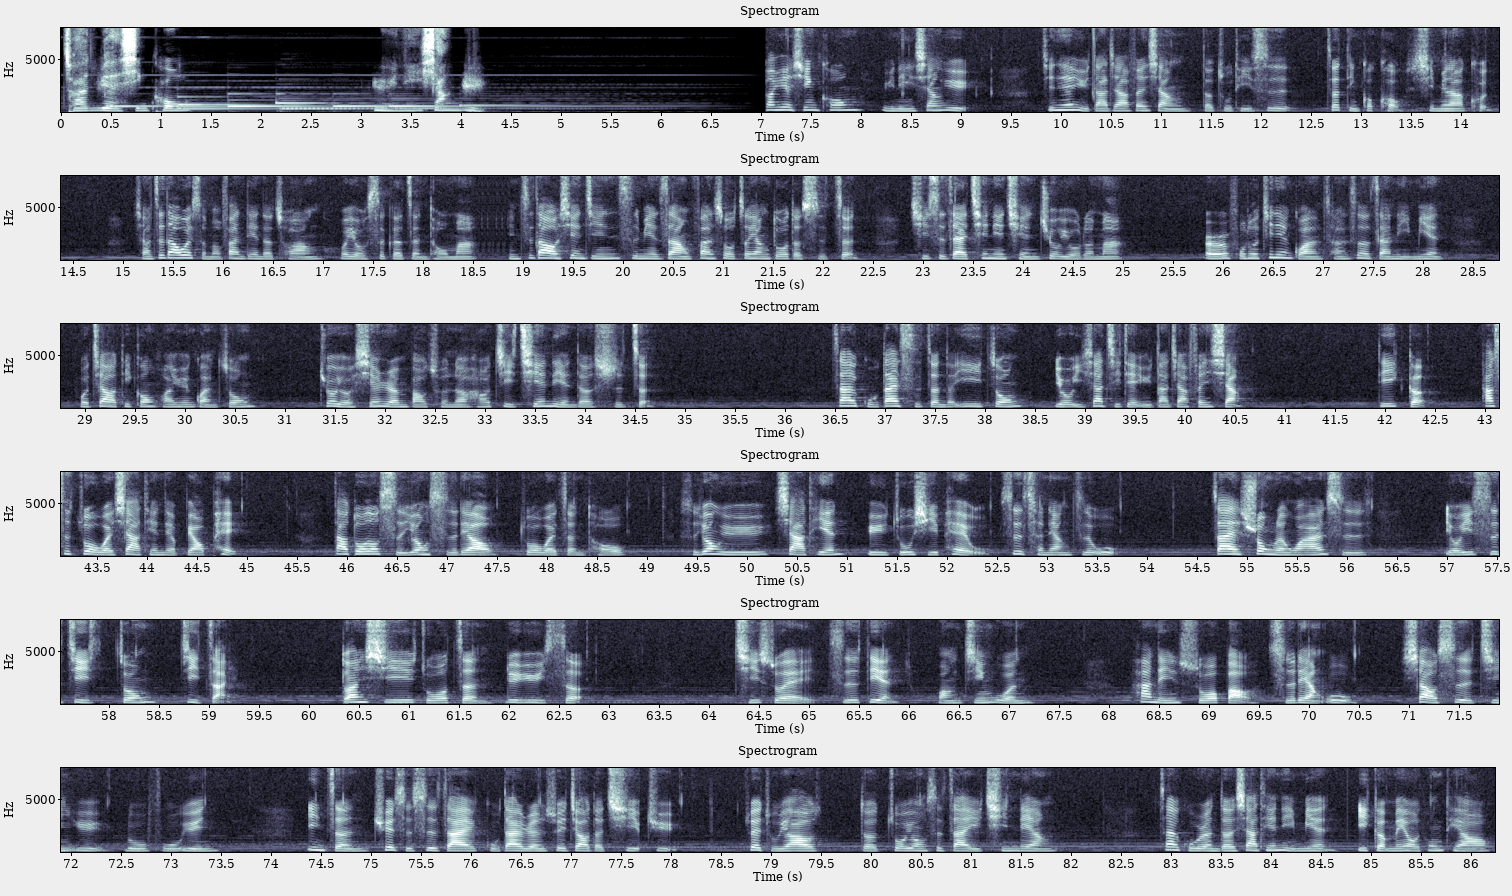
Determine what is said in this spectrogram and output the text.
穿越星空，与您相遇。穿越星空，与您相遇。今天与大家分享的主题是：这顶 Coco 洗面拉捆。想知道为什么饭店的床会有四个枕头吗？你知道现今市面上贩售这样多的石枕，其实在千年前就有了吗？而佛陀纪念馆常设展里面。佛教地宫还原馆中，就有先人保存了好几千年的石枕。在古代石枕的意义中，有以下几点与大家分享。第一个，它是作为夏天的标配，大多都使用石料作为枕头，使用于夏天，与竹席配伍，是乘凉之物。在宋人王安石，有一诗记中。记载：端溪左枕绿玉色，其水之殿黄金纹。翰林所宝此两物，笑似金玉如浮云。印枕确实是在古代人睡觉的器具，最主要的作用是在于清凉。在古人的夏天里面，一个没有空调，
